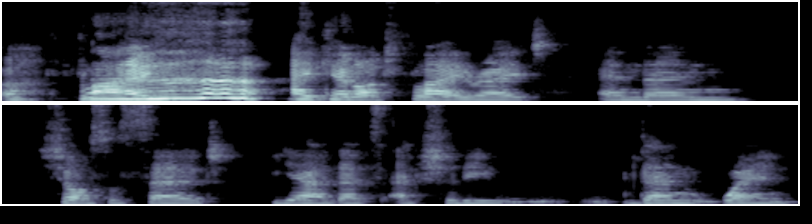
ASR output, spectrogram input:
uh, fly. I cannot fly, right? And then she also said, Yeah, that's actually then when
